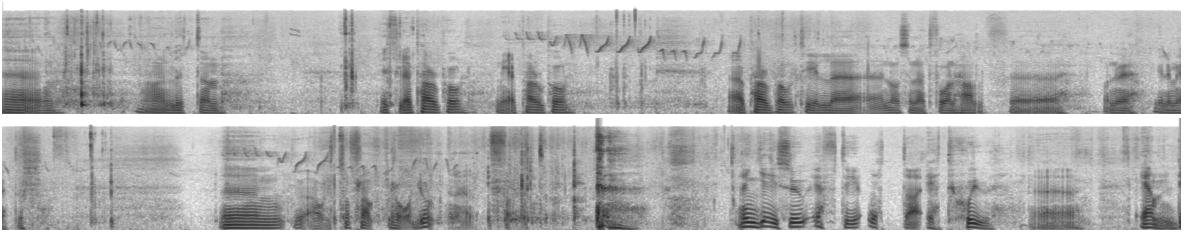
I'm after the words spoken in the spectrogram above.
Eh, har en liten ytterligare powerpole, mer powerpole. Eh, powerpole till eh, någon sån här 2,5 eh, vad nu är, millimeters. Eh, ja, vi tar fram radion i det här fallet. En Jesu FT817 eh, ND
